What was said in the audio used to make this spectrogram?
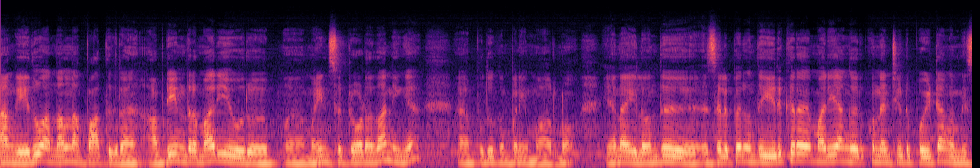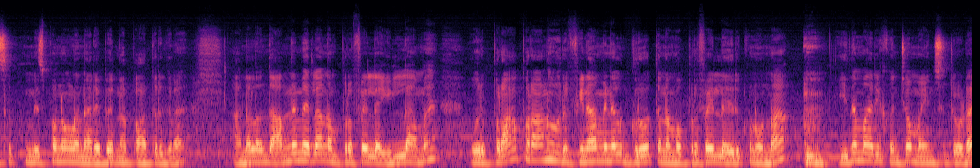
நாங்கள் எதுவாக இருந்தாலும் நான் பார்த்துக்குறேன் அப்படின்ற மாதிரி ஒரு மைண்ட் செட்டோடு தான் நீங்கள் புது கம்பெனி மாறணும். ஏன்னா இதில் வந்து சில பேர் வந்து இருக்கிற மாதிரியே அங்கே இருக்கும்னு நினச்சிக்கிட்டு போயிட்டு அங்கே மிஸ் மிஸ் பண்ணவங்கள நிறைய பேர் நான் பார்த்துருக்குறேன் அதனால் வந்து அந்த மாதிரிலாம் நம்ம ப்ரொஃபைலில் இல்லாமல் ஒரு ப்ராப்பரான ஒரு ஃபினாமினல் க்ரோத்தை நம்ம ப்ரொஃபைலில் இருக்கணும்னா இதை மாதிரி கொஞ்சம் மைண்ட் செட்டோட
